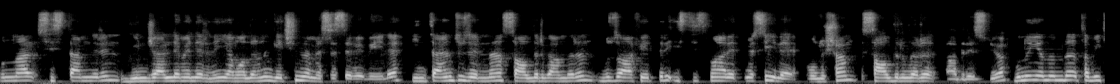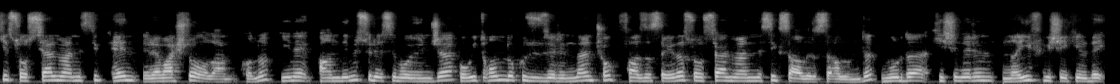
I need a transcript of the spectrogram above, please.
Bunlar sistemlerin güncellemelerini, yamalarının geçilmemesi sebebiyle internet üzerinden saldırganların bu zafiyetleri istismar etmesiyle oluşan saldırıları adresliyor. Bunun yanında tabii ki sosyal mühendislik en revaçta olan konu. Yine pandemi süresi boyunca COVID-19 üzerinden çok fazla sayıda sosyal mühendislik saldırısı alındı. Burada kişilerin naif bir şekilde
